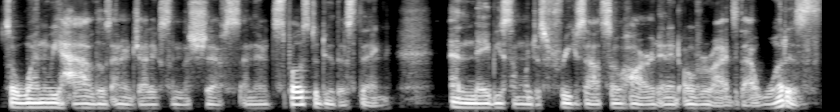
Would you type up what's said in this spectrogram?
So when we have those energetics and the shifts and they're supposed to do this thing, and maybe someone just freaks out so hard and it overrides that, what is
